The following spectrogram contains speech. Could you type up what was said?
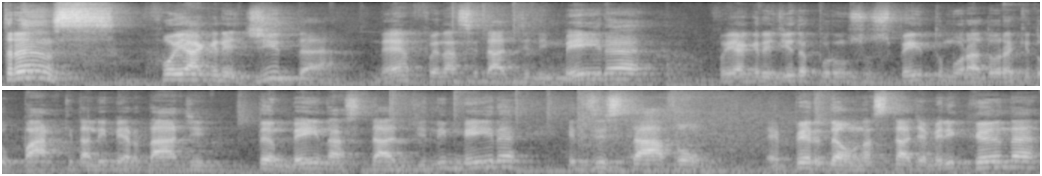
trans foi agredida, né? Foi na cidade de Limeira, foi agredida por um suspeito morador aqui do Parque da Liberdade, também na cidade de Limeira. Eles estavam, é, perdão, na cidade americana,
